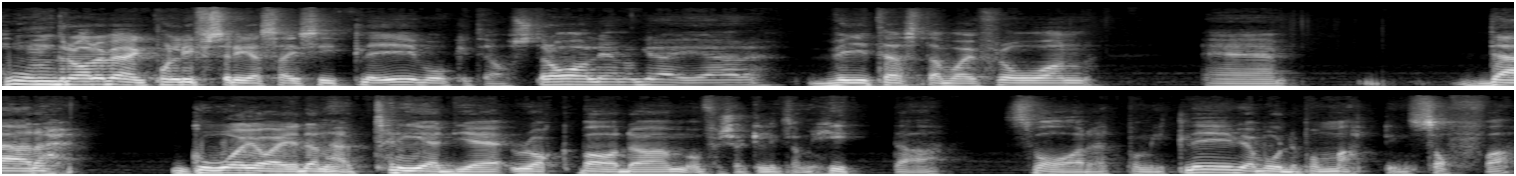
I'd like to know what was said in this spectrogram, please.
hon drar iväg på en livsresa i sitt liv, åker till Australien och grejer. Vi testar vara ifrån. Eh, där går jag i den här tredje rock bottom och försöker liksom hitta svaret på mitt liv. Jag bodde på Martins soffa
